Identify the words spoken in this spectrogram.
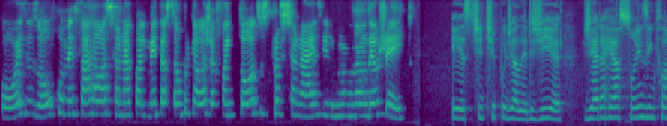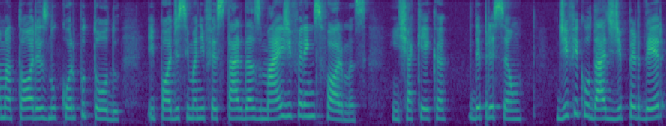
coisas ou começar a relacionar com a alimentação porque ela já foi em todos os profissionais e não, deu jeito. Este tipo de alergia gera reações inflamatórias no corpo todo e pode se manifestar das mais diferentes formas: enxaqueca, depressão, dificuldade de perder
